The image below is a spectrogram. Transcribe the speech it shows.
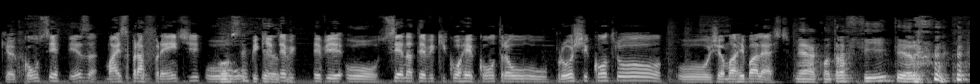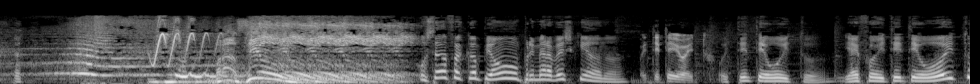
que, com certeza, mais pra frente, o, o. Piquet teve, teve- o Senna teve que correr contra o Prost e contra o, o Jean-Marie Balestre. É, contra a FIA inteira. O O Senna foi campeão primeira vez que ano? 88. 88. E aí foi 88,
